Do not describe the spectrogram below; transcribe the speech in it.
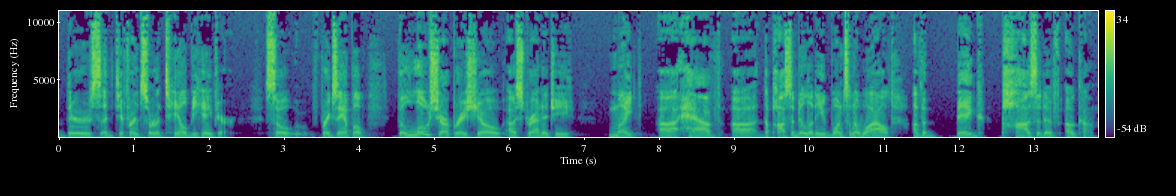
there's a different sort of tail behavior. So, for example, the low Sharpe ratio uh, strategy might uh, have uh, the possibility once in a while of a big positive outcome,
